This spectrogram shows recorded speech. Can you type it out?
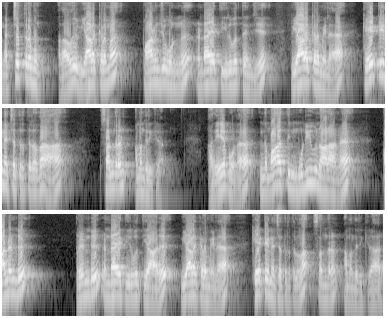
நட்சத்திரமும் அதாவது வியாழக்கிழமை பதினஞ்சு ஒன்று ரெண்டாயிரத்தி இருபத்தஞ்சு வியாழக்கிழமையில் கேட்டி நட்சத்திரத்தில் தான் சந்திரன் அமர்ந்திருக்கிறார். அதே போல் இந்த மாதத்தின் முடிவு நாளான பன்னெண்டு ரெண்டு ரெண்டாயிரத்தி இருபத்தி ஆறு வியாழக்கிழமையில் கேட்டை நட்சத்திரத்தில் தான் சந்திரன் அமர்ந்திருக்கிறார்.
